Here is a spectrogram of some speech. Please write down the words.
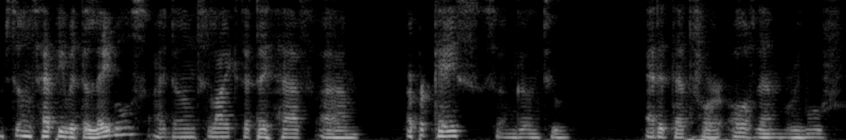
I'm still not happy with the labels. I don't like that they have um, uppercase, so I'm going to edit that for all of them, remove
